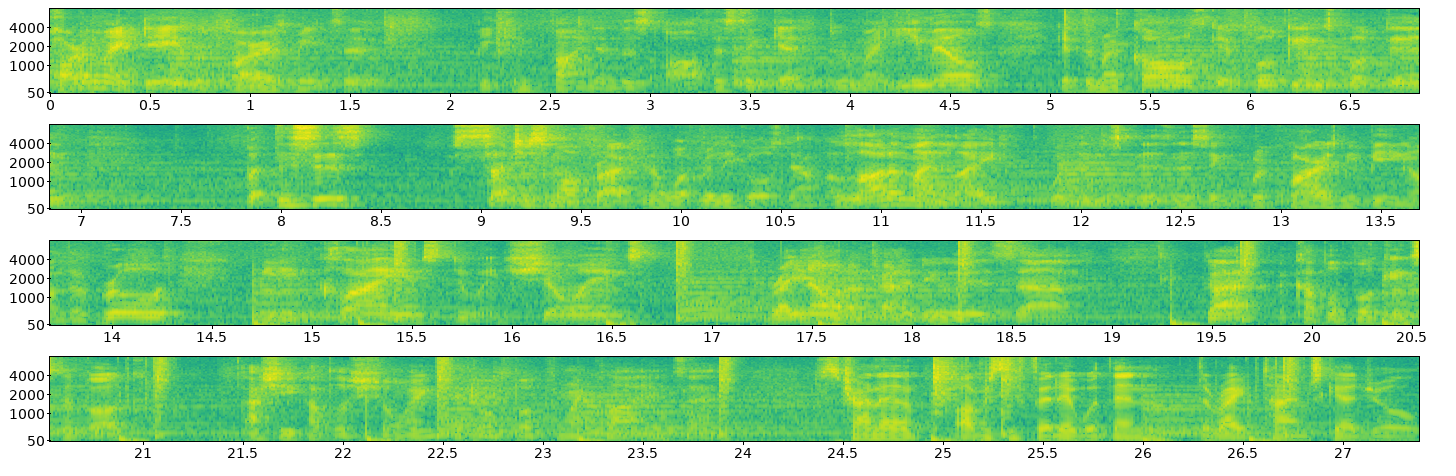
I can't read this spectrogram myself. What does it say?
Part of my day requires me to be confined in this office to get through my emails, get through my calls, get bookings booked in. But this is such a small fraction of what really goes down. A lot of my life within this business requires me being on the road, meeting clients, doing showings. Right now what I'm trying to do is um, got a couple bookings to book, actually a couple of showings to go book for my clients and just trying to obviously fit it within the right time schedule,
